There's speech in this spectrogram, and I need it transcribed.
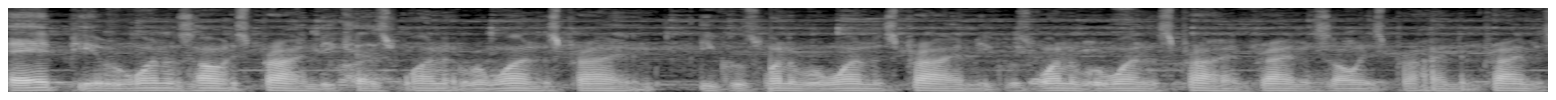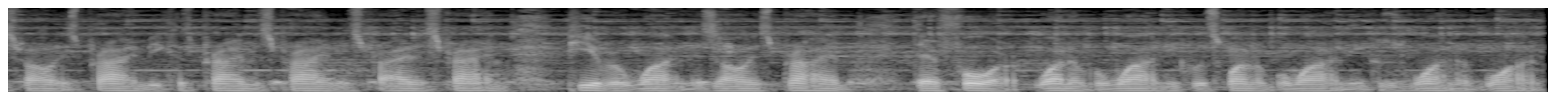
P over 1 is always prime because 1 over 1 is prime equals 1 over 1 is prime equals 1 over 1 is prime. Prime is always prime and prime is always prime because prime is prime is prime is prime. p over 1 is always prime. Therefore, 1 over 1 equals 1 over 1 equals 1 of 1.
